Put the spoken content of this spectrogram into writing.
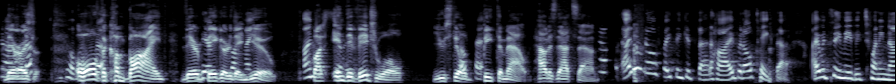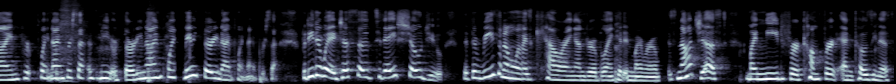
No, there no, all the combined. They're, They're bigger than combined. You, but individual, you still Okay. beat them out. How does that sound? I don't know if I think it's that high, but I'll take that. I would say maybe 29.9% is me or 39 point, maybe 39.9%. But either way, just so today showed you that the reason I'm always cowering under a blanket in my room is not just my need for comfort and coziness.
